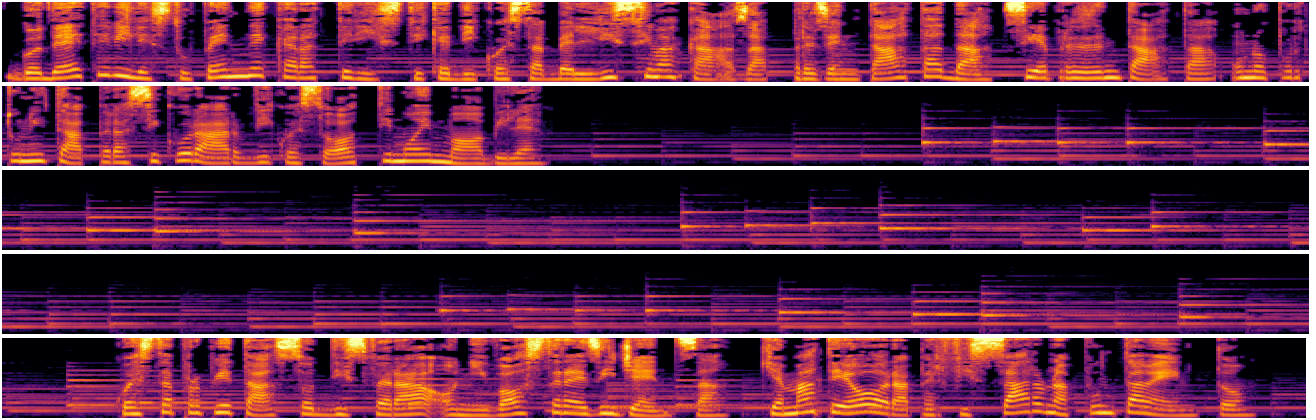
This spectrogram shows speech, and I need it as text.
Godetevi le stupende caratteristiche di questa bellissima casa presentata da Si è presentata un'opportunità per assicurarvi questo ottimo immobile. Questa proprietà soddisferà ogni vostra esigenza. Chiamate ora per fissare un appuntamento.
